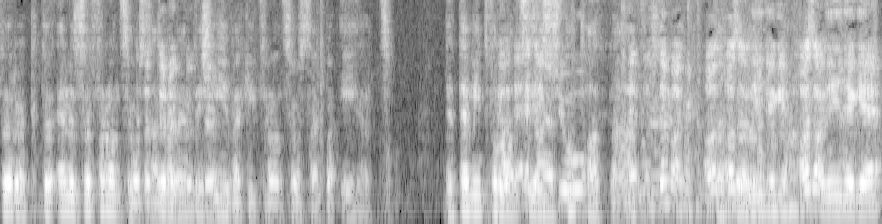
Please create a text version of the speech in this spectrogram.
török, tö- először Franciaországba ment, és évekig Franciaországba élt. De te, mint Jó, francia, is ezt jó. tudhatnád. De most nem az, az, az a lényege, az a lényege,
